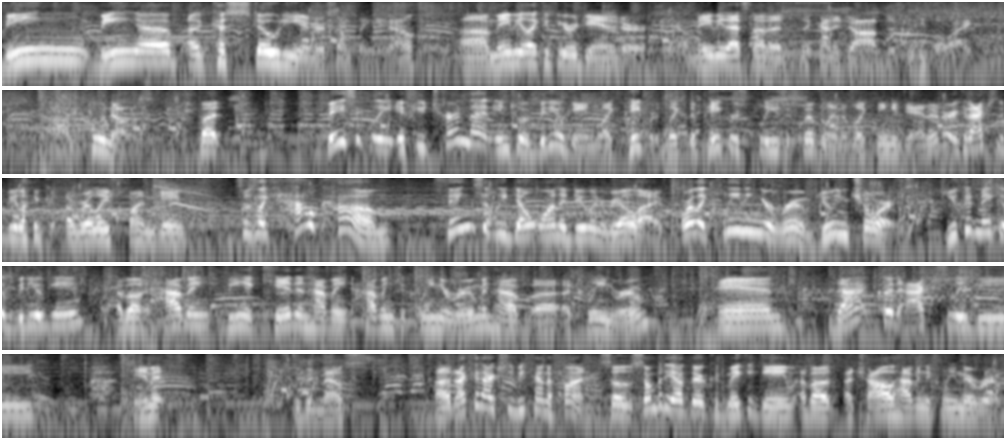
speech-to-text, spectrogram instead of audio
Being being a, a custodian or something, you know. Uh, maybe like if you're a janitor, you know, maybe that's not a, the kind of job that people like. Um, who knows? But basically, if you turn that into a video game, like paper, like the Papers Please equivalent of like being a janitor, it could actually be like a really fun game. So it's like, how come things that we don't want to do in real life, or like cleaning your room, doing chores. You could make a video game about having being a kid and having having to clean your room and have a, a clean room, and that could actually be, damn it, stupid mouse. Uh, that could actually be kind of fun. So somebody out there could make a game about a child having to clean their room.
